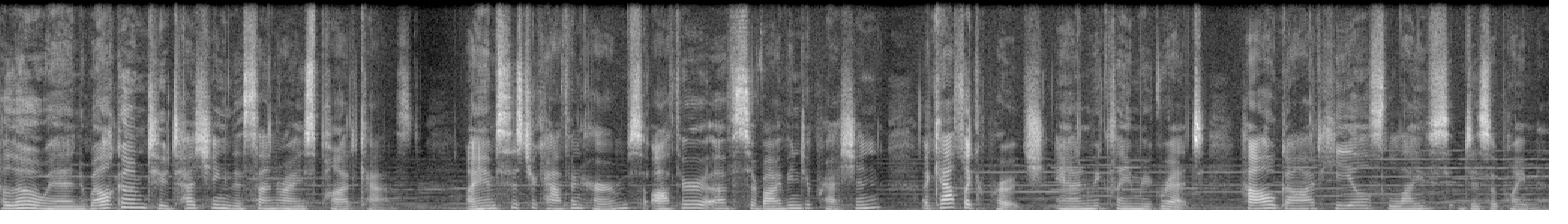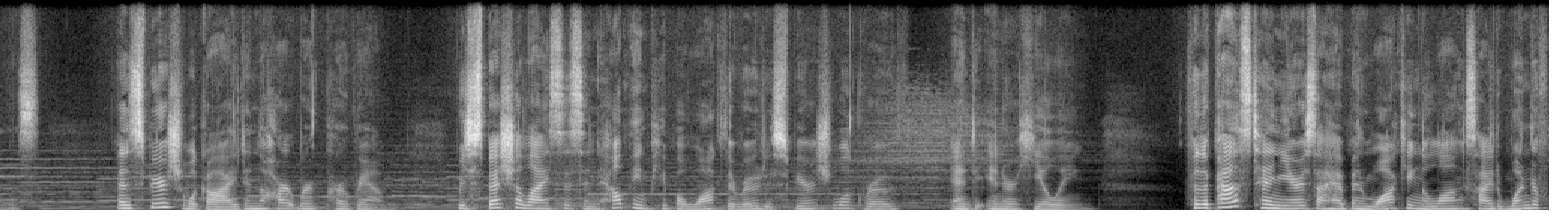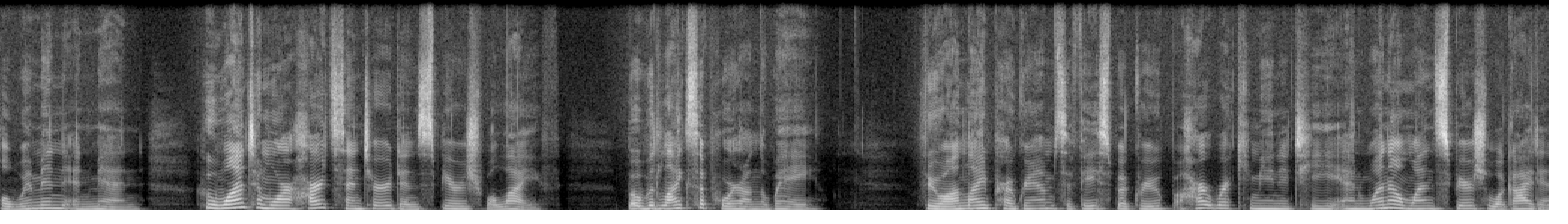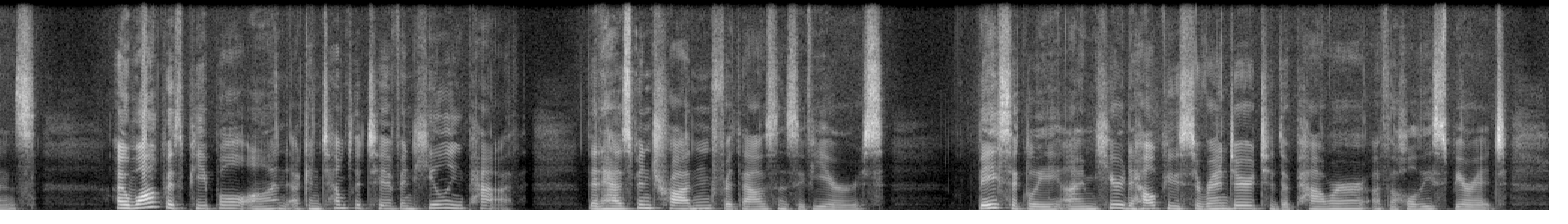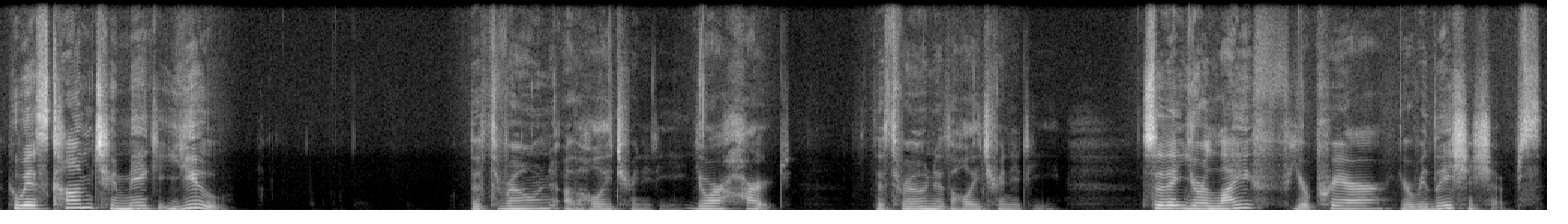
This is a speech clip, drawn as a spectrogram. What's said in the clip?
Hello, and welcome to Touching the Sunrise podcast. I am Sister Kathryn Hermes, author of Surviving Depression, A Catholic Approach, and Reclaim Regret How God Heals Life's Disappointments, and spiritual guide in the Heartwork program, which specializes in helping people walk the road to spiritual growth and inner healing. For the past 10 years, I have been walking alongside wonderful women and men who want a more heart centered and spiritual life, but would like support on the way. Through online programs, a Facebook group, a Heartwork community, and one on one spiritual guidance, I walk with people on a contemplative and healing path that has been trodden for thousands of years. Basically, I'm here to help you surrender to the power of the Holy Spirit, who has come to make you the throne of the Holy Trinity, your heart, the throne of the Holy Trinity, so that your life, your prayer, your relationships,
